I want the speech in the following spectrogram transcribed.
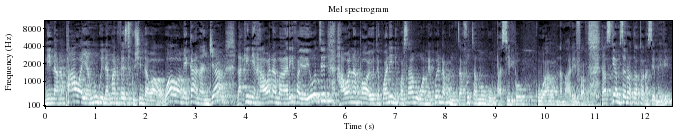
nina pawa ya mungu ina manifest kushinda wao. Wao wamekaa na njaa lakini hawana maarifa yoyote hawana pawa yoyote. Kwa nini? Kwa sababu wamekwenda kumtafuta mungu pasipo kuwa na maarifa. Nasikia mstari wa tatu anasema hivi.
